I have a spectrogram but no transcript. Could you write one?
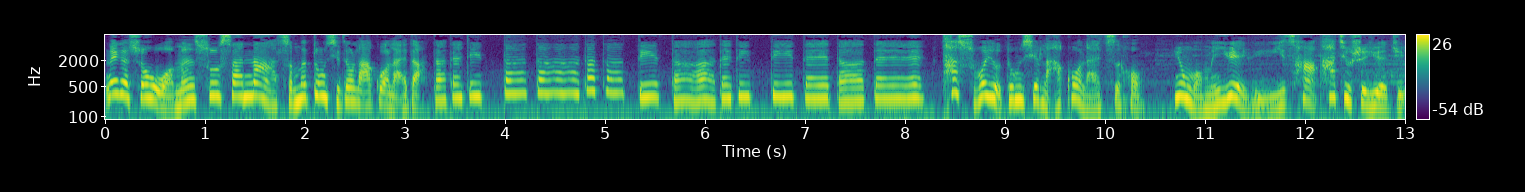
那个时候，我们苏珊娜什么东西都拿过来的，哒哒滴哒哒哒哒滴哒哒滴滴哒哒哒，他所有东西拿过来之后。用我们粤语一唱，它就是越剧。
